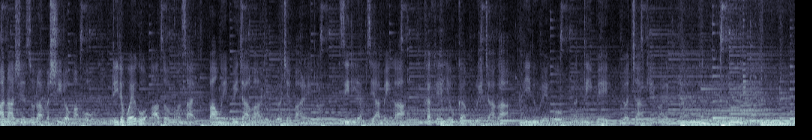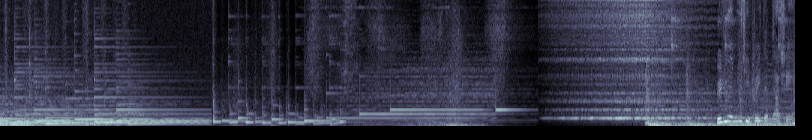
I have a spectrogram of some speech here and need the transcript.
အာနာရှင်ဆိုတာမရှိတော့မှာမို့ဒီတပွဲကိုအာသွန်ခွန်ဆိုင်ပါဝင်ပေးကြပါလို့ပြောချင်ပါတယ်လို့ CDM ဆရာမိန်ကခက်ခဲရုန်းကန်မှုတွေကြားကပြည်သူတွေကိုအတိပေးပြောကြားခဲ့ပါတယ်ခင်ဗျာ။ ရေဒီယိုမြူချီပရိသတ်များရှင်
